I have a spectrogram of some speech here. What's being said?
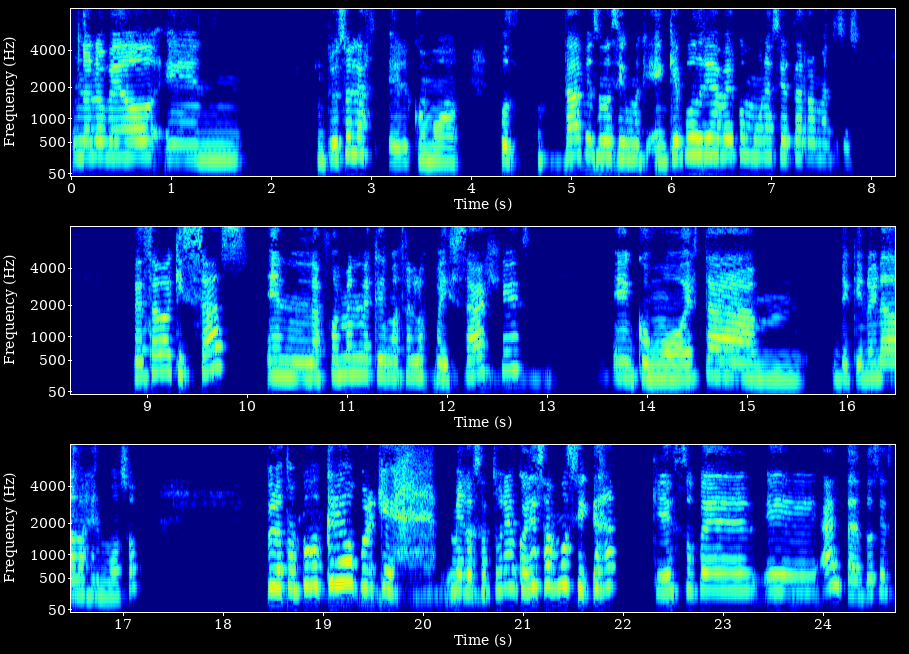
no lo veo en incluso las el como estaba pensando así como que en qué podría haber como una cierta romantización pensaba quizás en la forma en la que muestran los paisajes en como esta mm, de que no hay nada más hermoso pero tampoco creo porque me lo saturan con esa música que es súper eh, alta entonces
